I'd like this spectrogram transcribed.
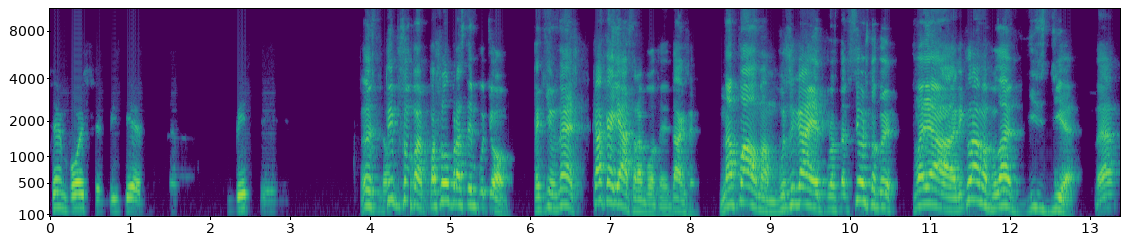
чем больше везде э, быть. То есть ты пошел простым путем, таким, знаешь, как Аяс работает, так же. Напалмом выжигает просто все, чтобы твоя реклама была везде, да?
